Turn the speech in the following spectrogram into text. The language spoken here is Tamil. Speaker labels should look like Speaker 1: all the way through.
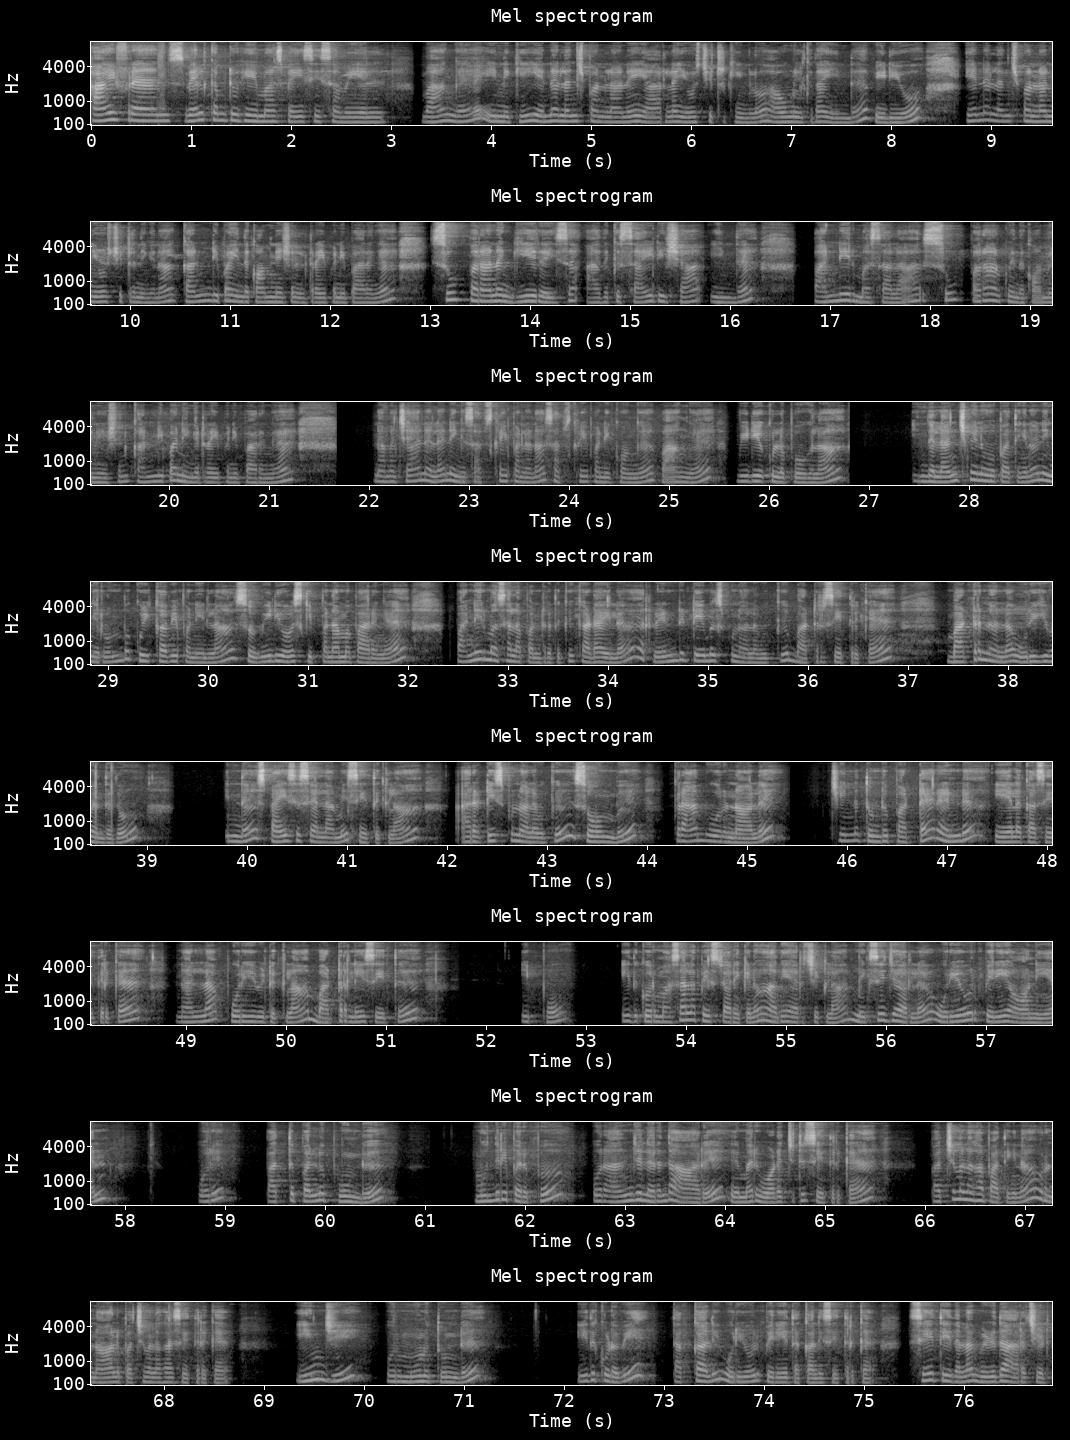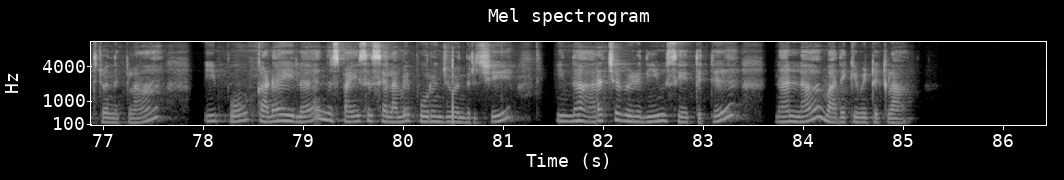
Speaker 1: Hi friends welcome to Hema spicy சமையல் வாங்க இன்றைக்கி என்ன லஞ்ச் பண்ணலான்னு யாரெல்லாம் யோசிச்சுட்ருக்கீங்களோ அவங்களுக்கு தான் இந்த வீடியோ என்ன லஞ்ச் பண்ணலான்னு யோசிச்சுட்டு இருந்தீங்கன்னா கண்டிப்பாக இந்த காம்பினேஷனில் ட்ரை பண்ணி பாருங்கள் சூப்பரான கீ ரைஸு அதுக்கு சைடிஷ்ஷாக இந்த பன்னீர் மசாலா. சூப்பராக இருக்கும் இந்த காம்பினேஷன் கண்டிப்பாக நீங்கள் ட்ரை பண்ணி பாருங்கள் நம்ம சேனலை நீங்கள் சப்ஸ்கிரைப் பண்ணலன்னா சப்ஸ்கிரைப் பண்ணிக்கோங்க. வாங்க வீடியோக்குள்ளே போகலாம். இந்த லஞ்ச் மெனுவை பார்த்தீங்கன்னா நீங்கள் ரொம்ப குயிக்காகவே பண்ணிடலாம். ஸோ வீடியோவை ஸ்கிப் பண்ணாமல் பாருங்கள் பன்னீர் மசாலா பண்ணுறதுக்கு கடாயில் ரெண்டு டேபிள் ஸ்பூன் அளவுக்கு பட்டர் சேர்த்துருக்கேன். பட்டர் நல்லா உருகி வந்ததும் இந்த ஸ்பைசஸ் எல்லாமே சேர்த்துக்கலாம். அரை டீஸ்பூன் அளவுக்கு சோம்பு கிராம்பு ஒரு நாலு சின்ன துண்டு பட்டை ரெண்டு ஏலக்காய் சேர்த்துருக்கேன். நல்லா பொரிய விட்டுக்கலாம். பட்டர்லேயே சேர்த்து இப்போது இதுக்கு ஒரு மசாலா பேஸ்ட் அரைக்கணும். அதையும் அரைச்சிக்கலாம். மிக்ஸி ஜாரில் ஒரே ஒரு பெரிய ஆனியன் ஒரு பத்து பல் பூண்டு முந்திரி பருப்பு ஒரு அஞ்சுலேருந்து ஆறு. இது மாதிரி உடச்சிட்டு சேர்த்துருக்கேன். பச்சை மிளகாய் பார்த்திங்கன்னா ஒரு நாலு பச்சை மிளகாய் சேர்த்துருக்கேன். இஞ்சி ஒரு மூணு துண்டு. இது கூடவே தக்காளி ஒரே ஒரு பெரிய தக்காளி சேர்த்துருக்கேன். சேர்த்து இதெல்லாம் விழுத அரைச்சி எடுத்துகிட்டு வந்துக்கலாம். இப்போது கடாயில் இந்த ஸ்பைசஸ் எல்லாமே பொரிஞ்சு வந்துருச்சு. இந்த அரைச்ச விழுதியும் சேர்த்துட்டு நல்லா வதக்கி விட்டுக்கலாம்.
